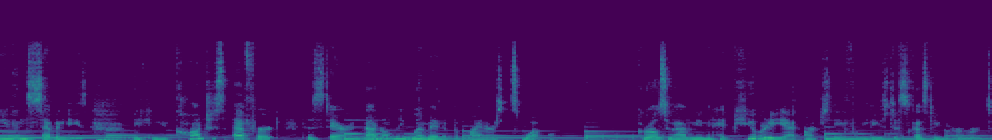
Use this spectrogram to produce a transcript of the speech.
even 70s, making a conscious effort to stare at not only women, but minors as well. Girls who haven't even hit puberty yet aren't safe from these disgusting perverts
